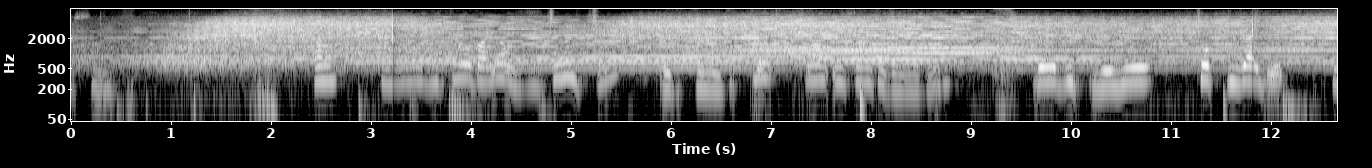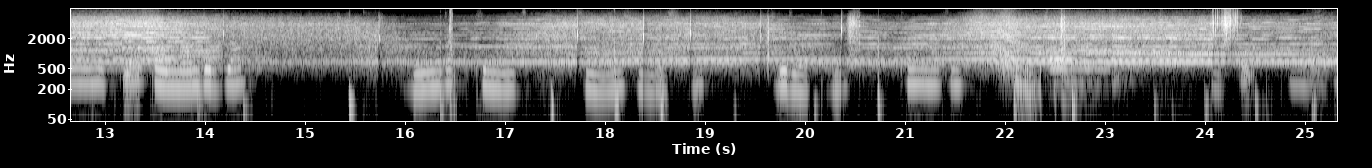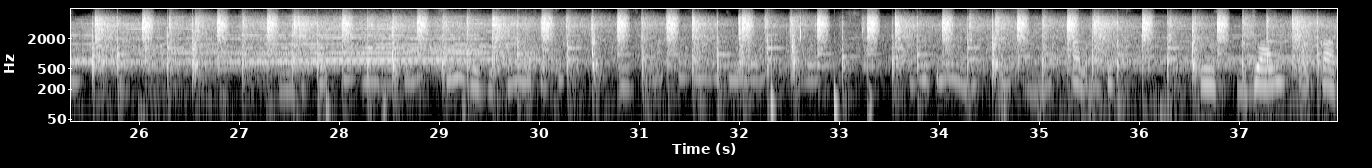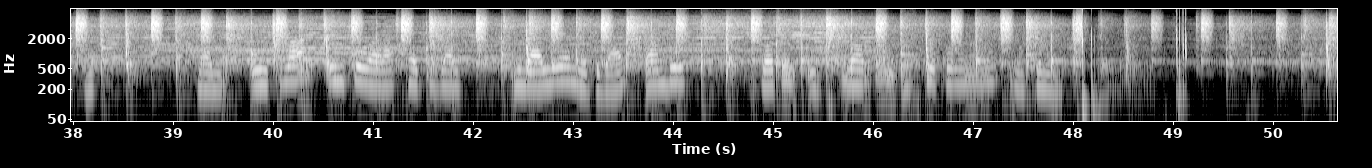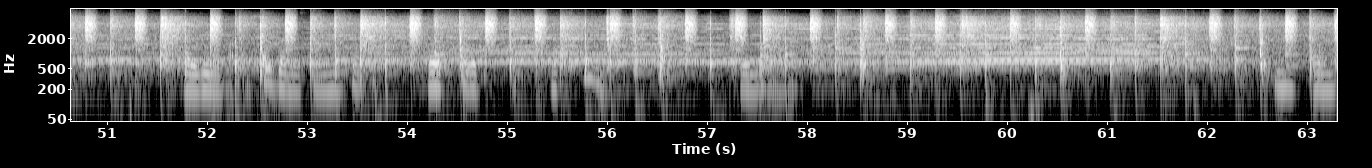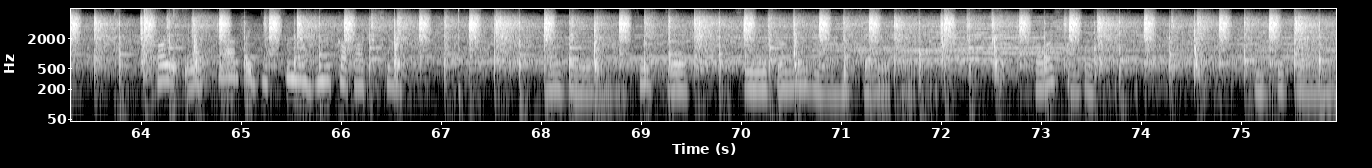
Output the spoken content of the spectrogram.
aslında. Tam video bayağı uzayacağı için editlemedikle şu an insan kazanmıyorum. Ve videoyu çok güzel bir kıymetli sonlandıracağım. Ya da kıyamet son başlayayım. Bir yapayım. Kıyametin? Kıyametin John Carter. Yani uykular ilk olarak pek güzel ilerleyemediler. Ben bu zaten ırklardan ilk olanı unutmuyorum. Geldiğine bak. Şurada mesela mesela. Evet, evet. Yapamaz.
